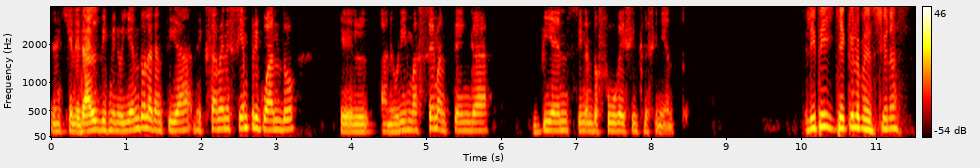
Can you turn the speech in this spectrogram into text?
en general disminuyendo la cantidad de exámenes siempre y cuando el aneurisma se mantenga bien, sin endofuga y sin crecimiento. Felipe, ya que lo mencionas,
